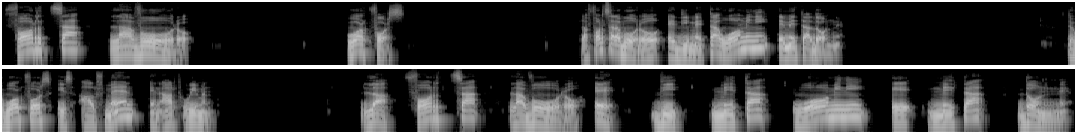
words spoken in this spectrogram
Forza lavoro. Workforce. La forza lavoro è di metà uomini e metà donne. The workforce is half men and half women. La forza lavoro è di metà uomini e metà donne.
